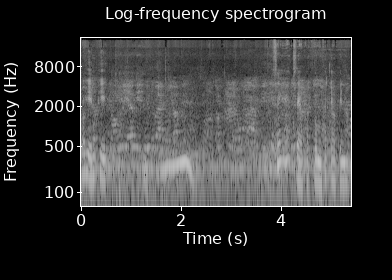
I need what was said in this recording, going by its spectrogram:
บ่เห็นพริกอืมแซ่บแซ่บกระตุ่มพระเจ้าพี่น้อง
